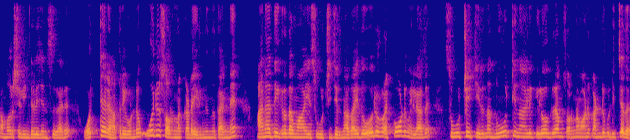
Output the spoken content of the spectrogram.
കമേർഷ്യൽ ഇന്റലിജൻസുകാർ ഒറ്റ രാത്രി കൊണ്ട് ഒരു സ്വർണക്കടയിൽ നിന്ന് തന്നെ അനധികൃതമായി സൂക്ഷിച്ചിരുന്ന അതായത് ഒരു റെക്കോർഡുമില്ലാതെ സൂക്ഷിച്ചിരുന്ന നൂറ്റിനാല് കിലോഗ്രാം സ്വർണമാണ് കണ്ടുപിടിച്ചത്.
